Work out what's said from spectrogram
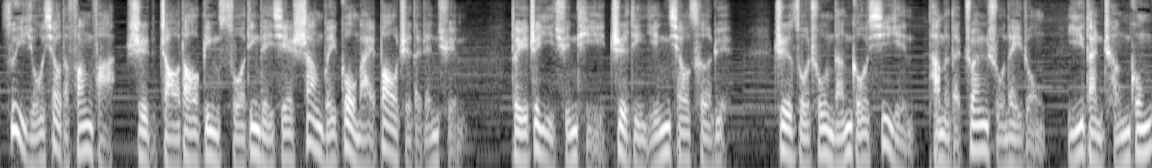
最有效的方法是找到并锁定那些尚未购买报纸的人群。对这一群体制定营销策略，制作出能够吸引他们的专属内容。一旦成功，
